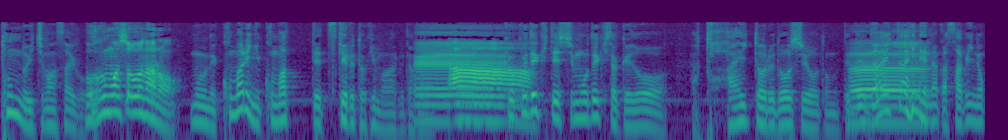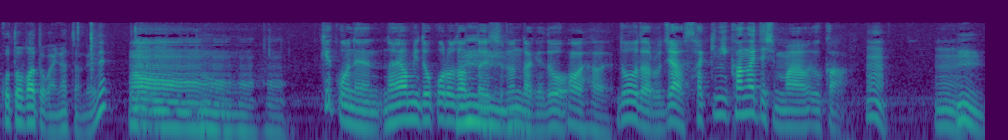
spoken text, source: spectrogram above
とんど一番最後。僕もそうなの。もうね困りに困ってつける時もあるだから。曲できて詞もできたけどあタイトルどうしようと思って。で大体ねなんかサビの言葉とかになっちゃうんだよね。うんうんうんうん結構ね悩みどころだったりするんだけど、はいはどうだろう？じゃあ先に考えてしまうか。い、うん、うん、うん。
